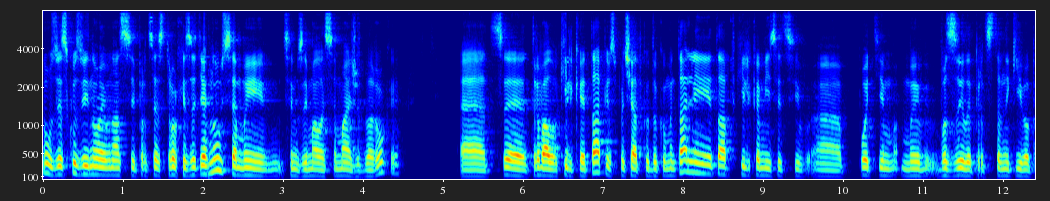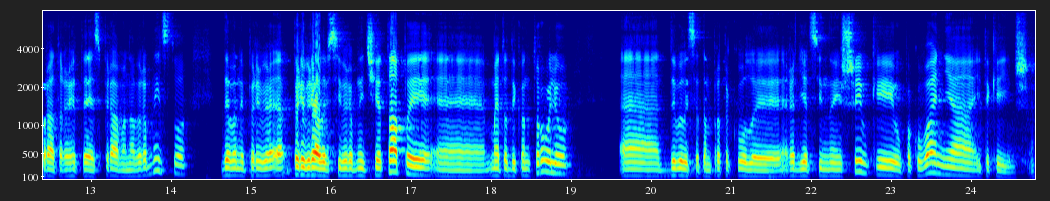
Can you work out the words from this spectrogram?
Ну, у зв'язку з війною у нас цей процес трохи затягнувся. Ми цим займалися майже два роки. Е, Це тривало кілька етапів. Спочатку документальний етап кілька місяців. Потім ми возили представників оператора ГТС прямо на виробництво, де вони перевіря- перевіряли всі виробничі етапи, е, методи контролю, е, дивилися там протоколи радіаційної шивки, упакування і таке інше.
